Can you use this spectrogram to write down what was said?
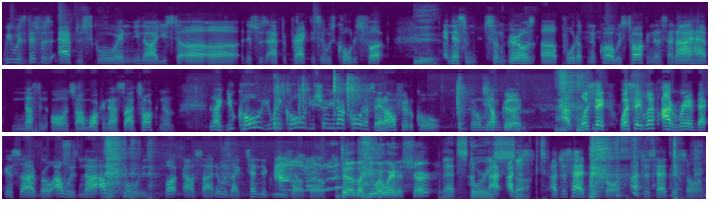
We was this was after school, and you know I used to uh uh this was after practice. It was cold as fuck, yeah. and then some some girls uh pulled up in the car was talking to us, and I have nothing on, so I'm walking outside talking to them. They're like, "You cold? You ain't cold? You sure you're not cold?" I said, "I don't feel the cold. Feel me? I'm good." I, once they once they left, I ran back inside, bro. I was not. I was cold as fuck outside. It was like 10 degrees out, bro. Dub, like you weren't wearing a shirt. That story I, I sucked. just I just had this on. I just had this on.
